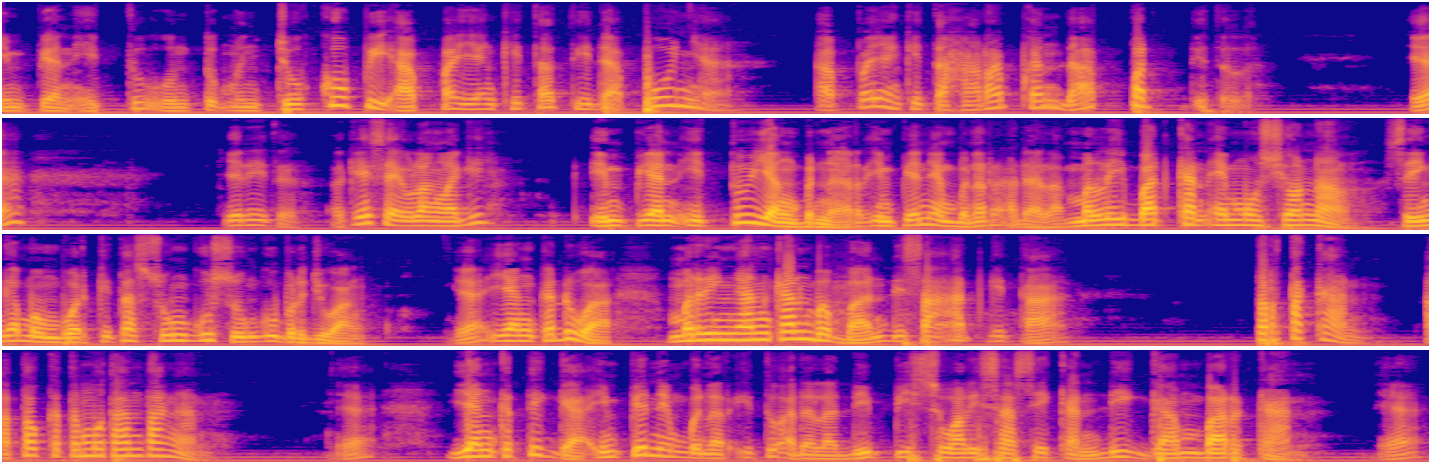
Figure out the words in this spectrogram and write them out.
Impian itu untuk mencukupi apa yang kita tidak punya, apa yang kita harapkan dapat gitu loh. Ya. Jadi itu. Oke, saya ulang lagi. Impian itu yang benar, impian yang benar adalah melibatkan emosional sehingga membuat kita sungguh-sungguh berjuang. Ya, yang kedua, meringankan beban di saat kita tertekan atau ketemu tantangan. Ya. Yang ketiga, impian yang benar itu adalah divisualisasikan, digambarkan. Ya,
